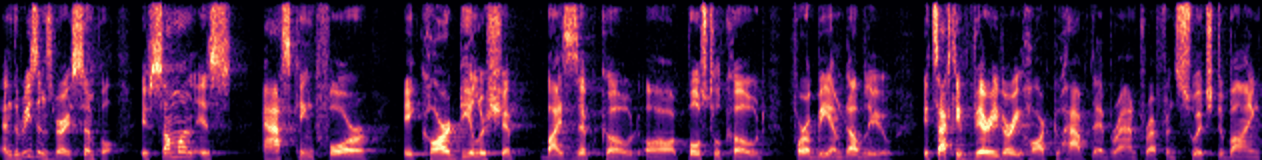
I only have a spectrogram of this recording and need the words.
And the reason is very simple. If someone is asking for a car dealership by zip code or postal code for a BMW, it's actually very, very hard to have their brand preference switch to buying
